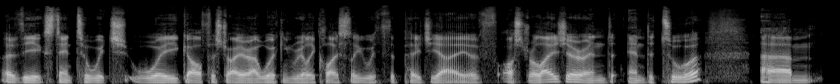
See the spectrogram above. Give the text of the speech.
of the extent to which we Golf Australia are working really closely with the PGA of Australasia and and the tour. Um,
